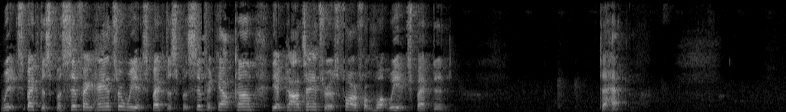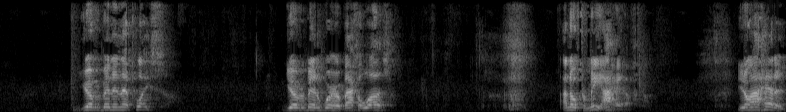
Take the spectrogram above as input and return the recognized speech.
We expect a specific answer, we expect a specific outcome, yet God's answer is far from what we expected to happen. You ever been in that place? You ever been where Habakkuk was? I know for me, I have. You know, I had a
